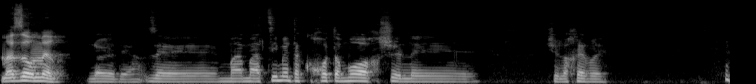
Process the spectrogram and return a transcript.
מה זה אומר? לא יודע, זה מע- מעצים את הכוחות המוח של, אה, של החבר'ה.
